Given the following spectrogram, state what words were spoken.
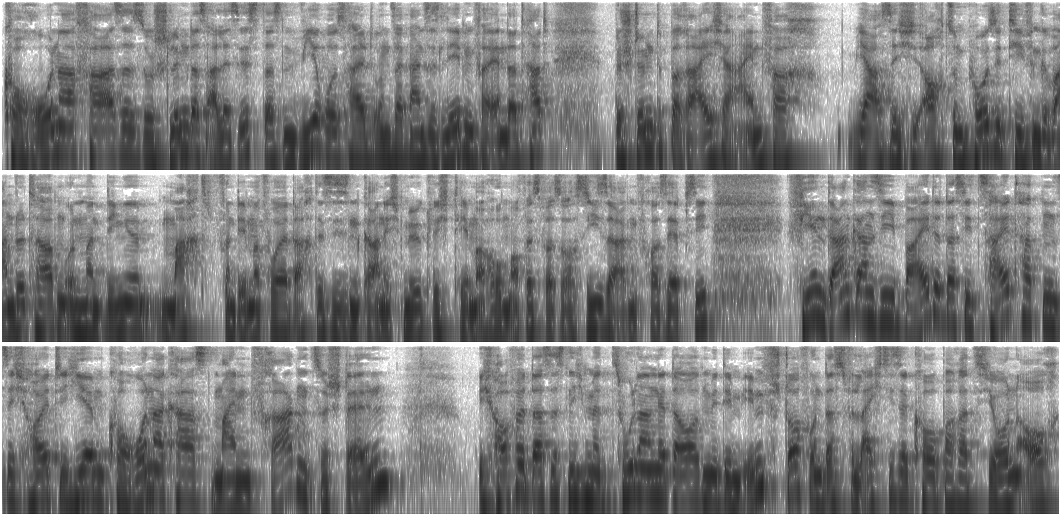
Corona-Phase, so schlimm das alles ist, dass ein Virus halt unser ganzes Leben verändert hat, bestimmte Bereiche einfach ja, sich auch zum Positiven gewandelt haben und man Dinge macht, von denen man vorher dachte, sie sind gar nicht möglich. Thema Homeoffice, was auch Sie sagen, Frau Sepsi. Vielen Dank an Sie beide, dass Sie Zeit hatten, sich heute hier im Corona-Cast meinen Fragen zu stellen. Ich hoffe, dass es nicht mehr zu lange dauert mit dem Impfstoff und dass vielleicht diese Kooperation auch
